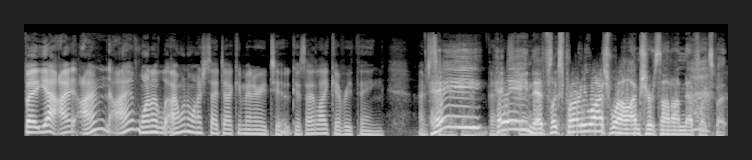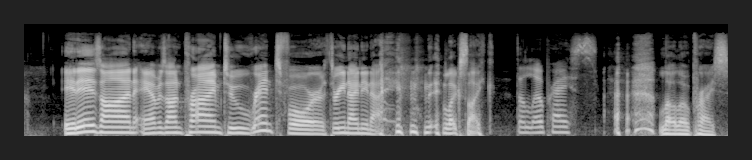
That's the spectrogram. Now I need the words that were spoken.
But yeah, I I'm I want to I want to watch that documentary too because I like everything. I've Hey, him that he's hey. Netflix party watch. Well, I'm sure it's not on Netflix, but It is on Amazon Prime to rent for three ninety nine. it looks like the low price. low low price.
